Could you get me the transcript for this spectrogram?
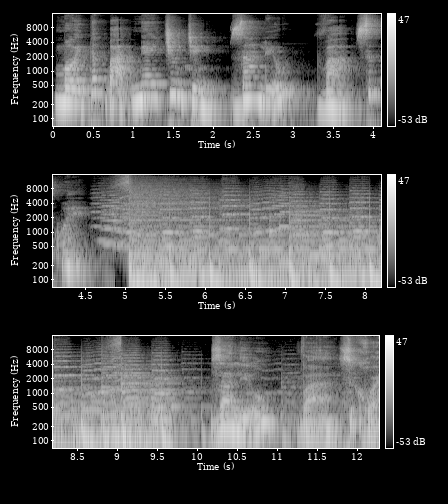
Mời các bạn nghe chương trình Gia Liễu và Sức Khỏe. Gia Liễu và Sức Khỏe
